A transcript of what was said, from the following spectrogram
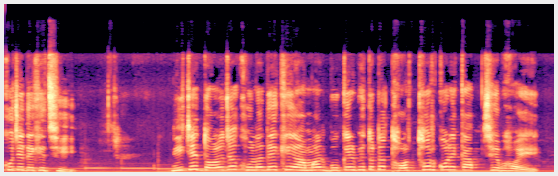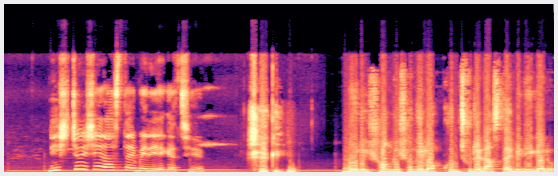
খুঁজে দেখেছি। নিচের দরজা খোলা দেখে আমার বুকের ভেতরটা থরথর করে কাঁপছে ভয়ে। নিশ্চয়ই সে রাস্তায় বেরিয়ে গেছে। সে কি? বলেই সঙ্গে সঙ্গে লক্ষণ ছুটে রাস্তায় বেরিয়ে গেল।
